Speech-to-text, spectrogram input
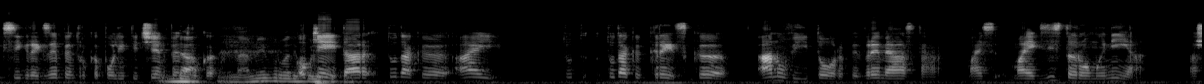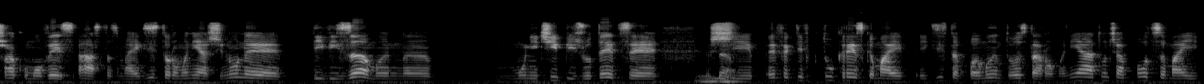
X, Y, Z, pentru că politicieni, da. pentru că... Da, nu e vorba de Ok, politică. dar tu dacă ai, tu, tu dacă crezi că anul viitor, pe vremea asta, mai, mai există România, așa cum o vezi astăzi, mai există România și nu ne divizăm în uh, municipii, județe da. și efectiv tu crezi că mai există pământul ăsta în România, atunci poți să mai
